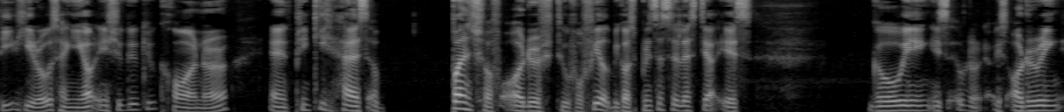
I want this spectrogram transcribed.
lead heroes hanging out in Sugarcube Corner, and Pinkie has a bunch of orders to fulfill because Princess Celestia is going is is ordering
